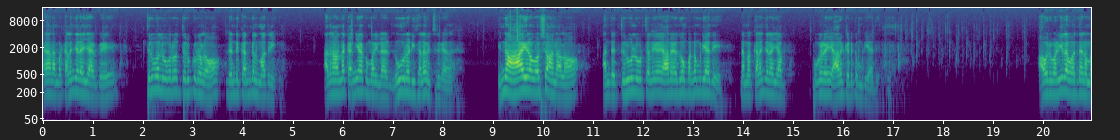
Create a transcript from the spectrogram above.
ஏன்னா நம்ம கலைஞர் ஐயாவுக்கு திருவள்ளுவரும் திருக்குறளும் ரெண்டு கண்கள் மாதிரி. அதனால தான் கன்னியாகுமரியில் நூறு அடி சிலை வச்சுருக்காங்க. இன்னும் ஆயிரம் வருஷம் ஆனாலும் அந்த திருவள்ளுவர் தலையை யாரும் எதுவும் பண்ண முடியாது. நம்ம கலைஞர் ஐயா புகழை யாரும் கெடுக்க முடியாது. அவர் வழியில் வந்த நம்ம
